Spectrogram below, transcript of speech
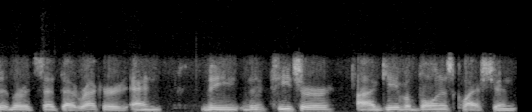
Sittler had set that record, and the the teacher uh, gave a bonus question.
